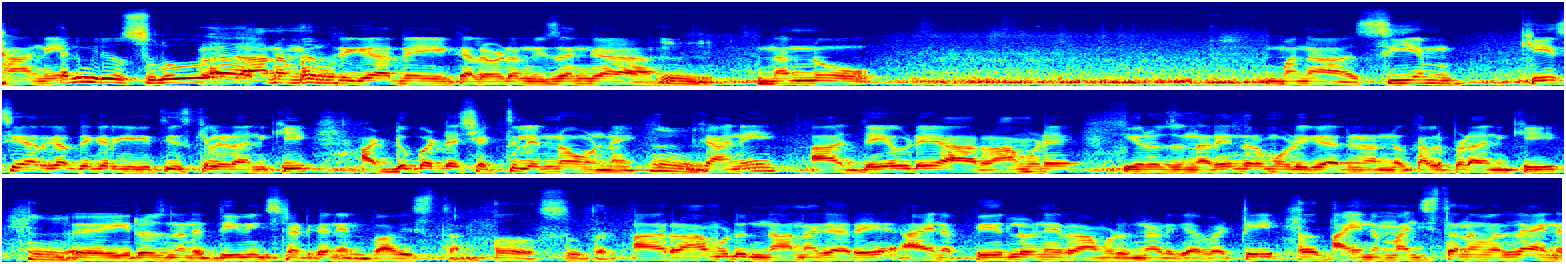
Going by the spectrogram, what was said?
కానీ మీరు సులువుగా ప్రధానమంత్రి గారిని కలవడం నిజంగా. నన్ను మన సీఎం కేసీఆర్ గారి దగ్గరికి తీసుకెళ్ళడానికి అడ్డుపడ్డ శక్తులు ఎన్నో ఉన్నాయి. కానీ ఆ దేవుడే ఆ రాముడే ఈ రోజు నరేంద్ర మోడీ గారిని నన్ను కలపడానికి ఈ రోజు నన్ను దీవించినట్టుగా నేను భావిస్తాను. ఓ సూపర్. ఆ రాముడు నాన్నగారే ఆయన పేరులోనే రాముడు ఉన్నాడు కాబట్టి. ఆయన మంచితనం వల్లే ఆయన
